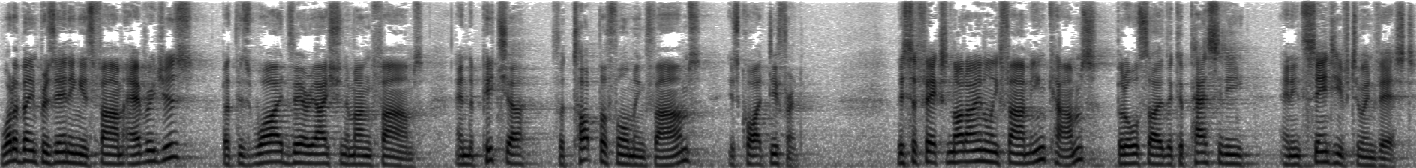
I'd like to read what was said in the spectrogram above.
What I've been presenting is farm averages, but there's wide variation among farms, and the picture for top performing farms is quite different. This affects not only farm incomes, but also the capacity and incentive to invest.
